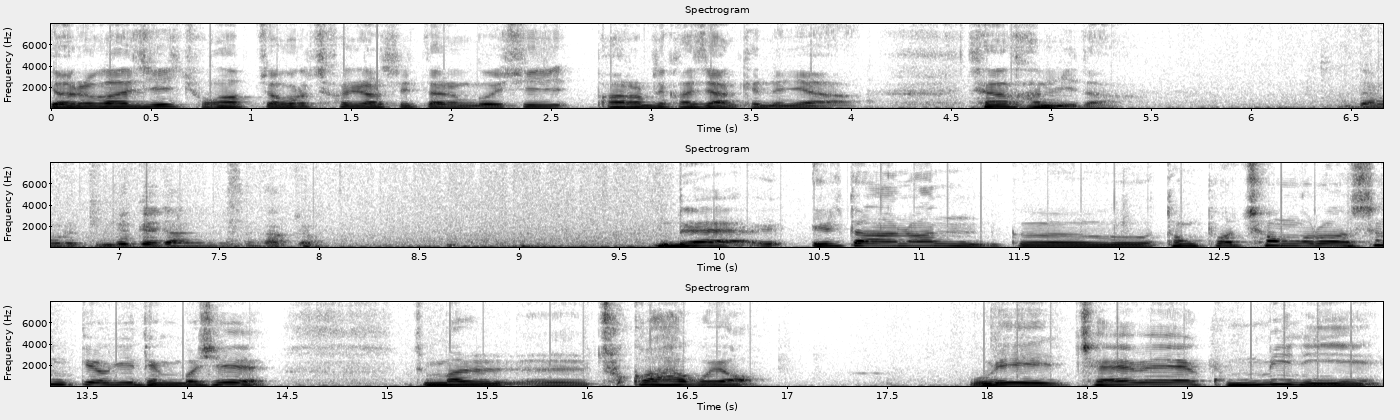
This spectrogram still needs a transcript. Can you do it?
여러 가지 종합적으로 처리할 수 있다는 것이 바람직하지 않겠느냐 생각합니다. 그다음 우리 김백교 회장님 생각 좀. 네, 일단은 그 동포청으로 승격이 된 것이 정말 에, 축하하고요. 우리 재외 국민이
